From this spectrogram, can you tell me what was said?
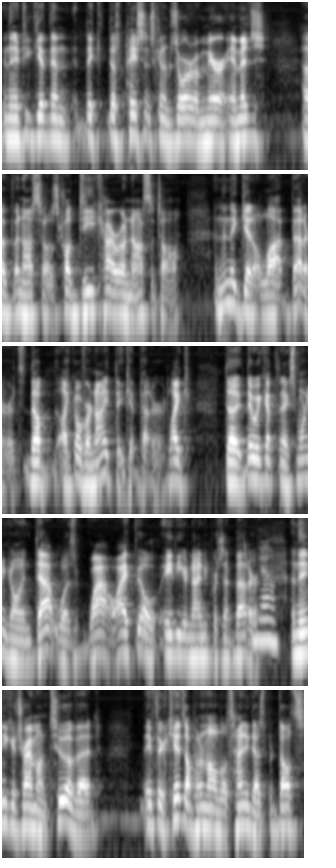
And then if you give them they, those patients can absorb a mirror image of inositol it's called d-chiroinositol and then they get a lot better it's they'll like overnight they get better like the, they wake up the next morning going that was wow i feel 80 or 90 percent better Yeah. and then you can try them on two of it. If they're kids, I'll put them on a little tiny dose. But adults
